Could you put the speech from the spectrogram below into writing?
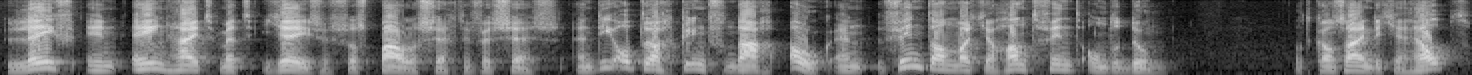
Leef in eenheid met Jezus, zoals Paulus zegt in vers 6. En die opdracht klinkt vandaag ook. En vind dan wat je hand vindt om te doen. Het kan zijn dat je helpt.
